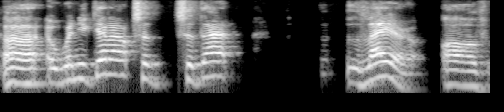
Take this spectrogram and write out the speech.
Uh, when you get out to, to that layer of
